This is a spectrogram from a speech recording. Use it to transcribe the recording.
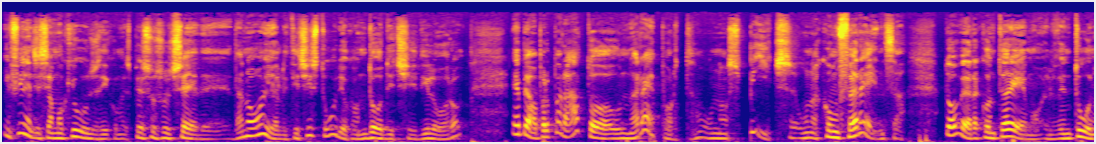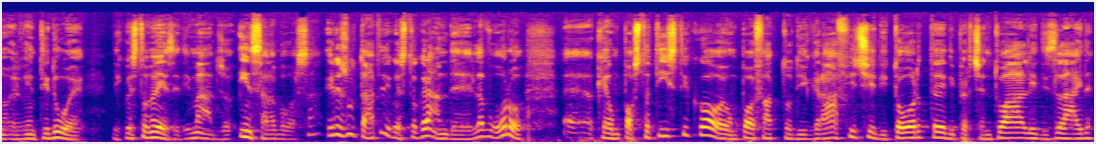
Infine ci siamo chiusi, come spesso succede da noi, all'ITC Studio, con 12 di loro, e abbiamo preparato un report, uno speech, una conferenza, dove racconteremo il 21 e il 22 2 di questo mese di maggio in sala borsa i risultati di questo grande lavoro eh, che è un po' statistico, è un po' fatto di grafici, di torte, di percentuali, di slide,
